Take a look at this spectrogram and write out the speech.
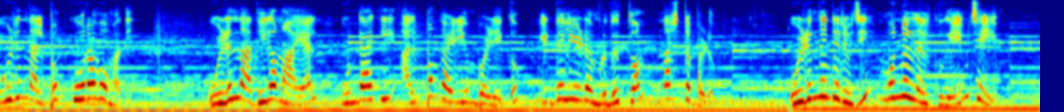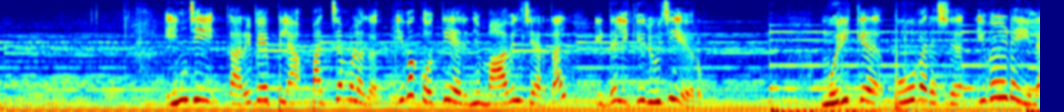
ഉഴുന്നൽപ്പം കുറവ് മതി. ഉഴുന്ന് അധികമായാൽ ഉണ്ടാക്കി അല്പം കഴിയുമ്പോഴേക്കും ഇഡ്ഡലിയുടെ മൃദുത്വം നഷ്ടപ്പെടും. ഉഴുന്നിന്റെ രുചി മുന്നിൽ നിൽക്കുകയും ചെയ്യും. ഇഞ്ചി കറിവേപ്പില പച്ചമുളക് ഇവ കൊത്തിയരിഞ്ഞ് മാവിൽ ചേർത്താൽ ഇഡ്ഡലിക്ക് രുചിയേറും. മുരിക്ക് പൂവരശ് ഇവയുടെ ഇല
